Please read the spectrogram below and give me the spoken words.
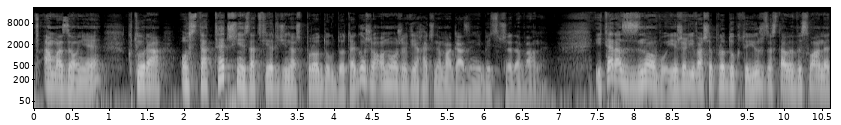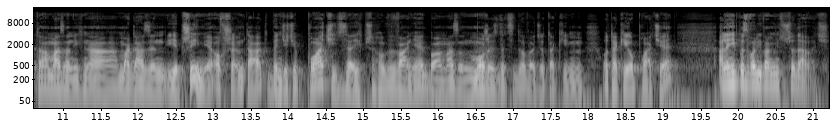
w Amazonie, która ostatecznie zatwierdzi nasz produkt do tego, że on może wjechać na magazyn i być sprzedawany. I teraz znowu, jeżeli wasze produkty już zostały wysłane, to Amazon ich na magazyn je przyjmie, owszem, tak, będziecie płacić za ich przechowywanie, bo Amazon może zdecydować o, takim, o takiej opłacie ale nie pozwoli wam im sprzedawać.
